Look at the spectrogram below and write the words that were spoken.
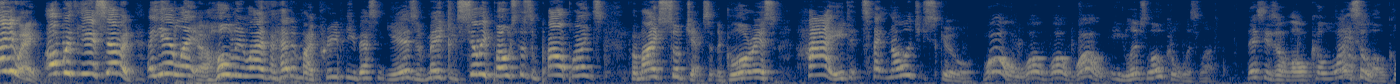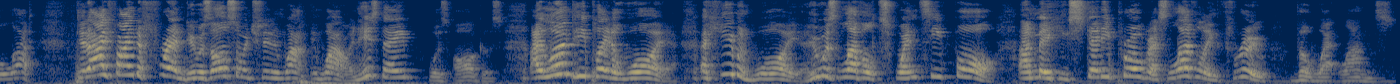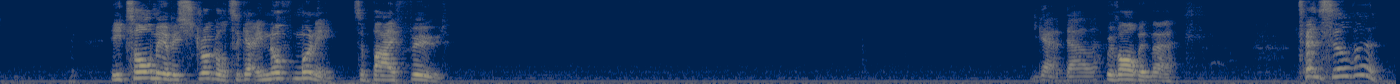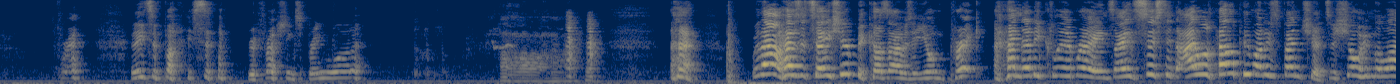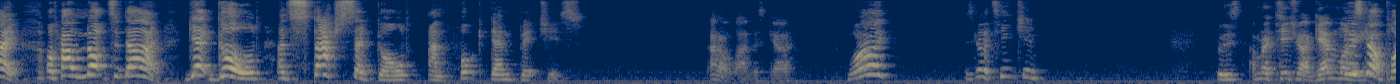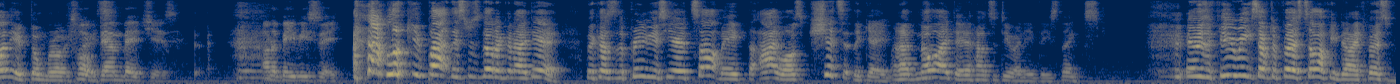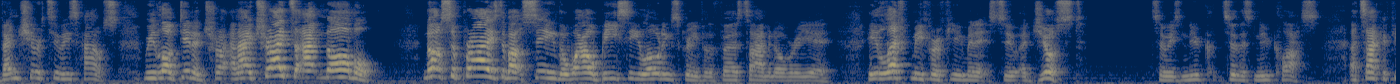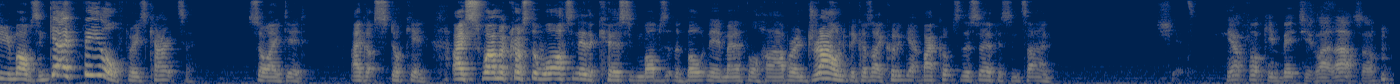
anyway, on with year seven. A year later, a whole new life ahead of my prepubescent years of making silly posters and PowerPoints for my subjects at the glorious Hyde Technology School. Whoa, whoa, whoa, whoa. He lives local, this lad. This is a local lad. It's a local lad. Did I find a friend who was also interested in WoW, in WoW, and his name was August. I learned he played a warrior, a human warrior, who was level 24 and making steady progress leveling through the wetlands. He told me of his struggle to get enough money to buy food. You got a dollar? We've all been there. Ten silver. Fre- I need to buy some refreshing spring water. Oh. Without hesitation, because I was a young prick and any clear brains, I insisted I would help him on his venture to show him the light of how not to die, get gold, and stash said gold, and fuck them bitches. I don't like this guy. Why? He's got to teach him. I'm gonna teach you how to get money. he's got plenty of dumb roads. Fuck them bitches. On a BBC. Looking back, this was not a good idea because the previous year had taught me that I was shit at the game and had no idea how to do any of these things. It was a few weeks after first talking that I first ventured to his house. We logged in and, and I tried to act normal. Not surprised about seeing the WoW BC loading screen for the first time in over a year. He left me for a few minutes to adjust to his new to this new class, attack a few mobs, and get a feel for his character. So I did. I got stuck in. I swam across the water near the cursed mobs at the boat near Menethil Harbour and drowned because I couldn't get back up to the surface in time. Shit. You're not fucking bitches like that, son.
